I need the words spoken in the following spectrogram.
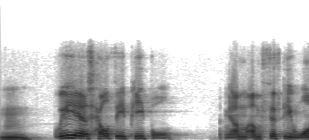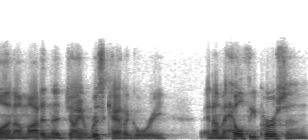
Mm. We as healthy people, I mean, I'm I'm 51. I'm not in the giant risk category, and I'm a healthy person.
